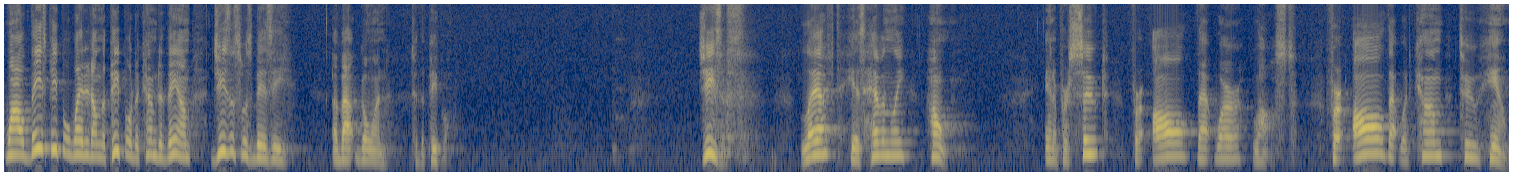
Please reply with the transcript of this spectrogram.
while these people waited on the people to come to them, Jesus was busy about going to the people. Jesus left his heavenly home in a pursuit for all that were lost, for all that would come to him.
